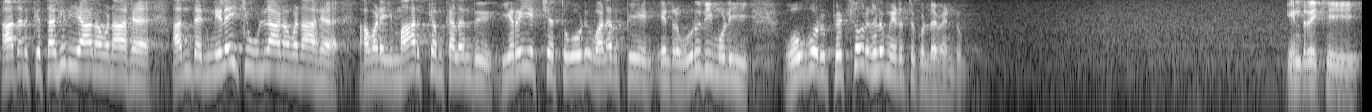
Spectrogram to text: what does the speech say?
அதற்கு தகுதியானவனாக அந்த நிலைக்கு உள்ளானவனாக அவனை மார்க்கம் கலந்து இரையச்சத்தோடு வளர்ப்பேன் என்ற உறுதிமொழி ஒவ்வொரு பெற்றோர்களும் எடுத்துக்கொள்ள வேண்டும். இன்றைக்கு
